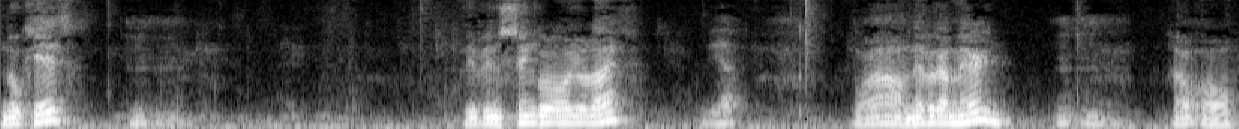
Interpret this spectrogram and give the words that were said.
No kids? Mm-mm. You've been single all your life? Yep. Wow, never got married? Mm-mm. Uh oh.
